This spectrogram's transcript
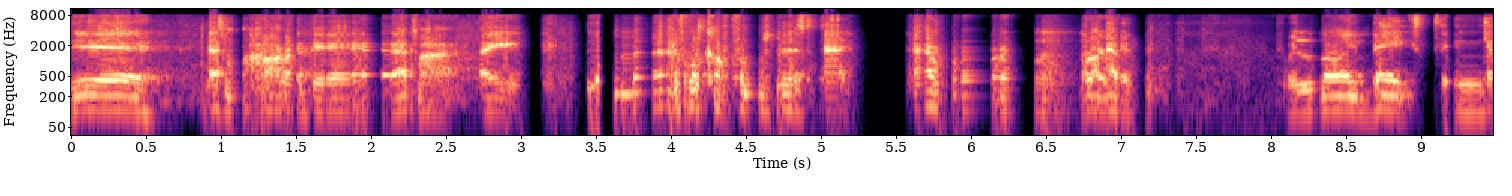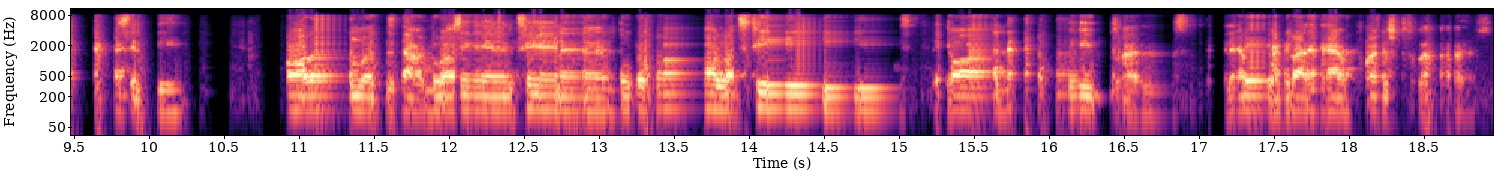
Yeah, that's my heart right there. That's my like. Metaphor come from just that ever with Lloyd Banks and Cassidy. All of them was out outdoor Santana, all the T's, they all had puns. And everybody tried to have punchlines.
